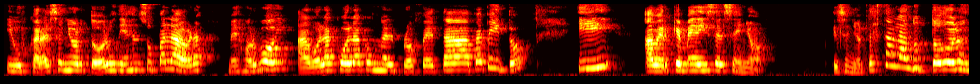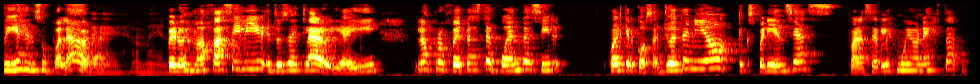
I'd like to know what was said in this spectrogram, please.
y buscar al Señor todos los días en su palabra, mejor voy, hago la cola con el profeta Pepito y a ver qué me dice el Señor. El Señor te está hablando todos los días en su palabra, pero es más fácil ir, entonces claro, y ahí los profetas te pueden decir cualquier cosa. Yo he tenido experiencias, para serles muy honesta,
